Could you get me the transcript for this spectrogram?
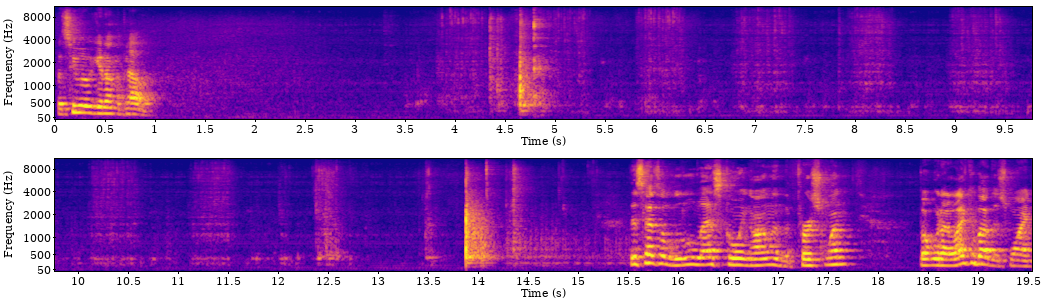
Let's see what we get on the palate. This has a little less going on than the first one, but what I like about this wine,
